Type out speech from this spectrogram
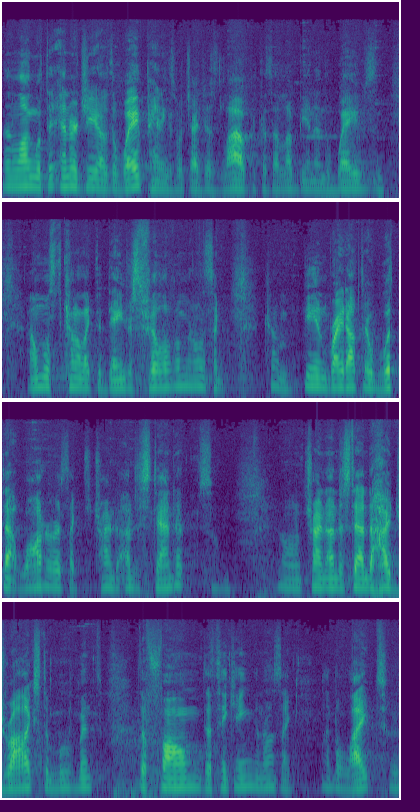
Then along with the energy of the wave paintings, which I just love because I love being in the waves and I almost kind of like the dangerous feel of them. You know, it's like kind of being right out there with that water. It's like trying to understand it. So, you know, trying to understand the hydraulics, the movement, the foam, the thinking. You know, it's like and the light too.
